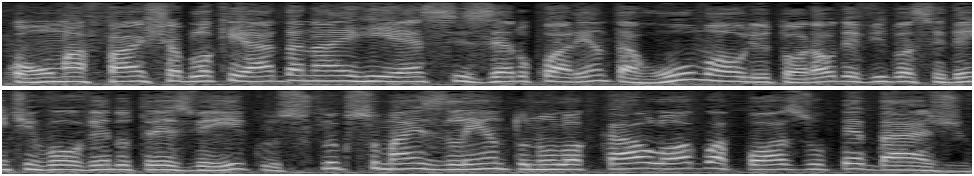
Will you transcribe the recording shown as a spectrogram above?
Com uma faixa bloqueada na RS 040 rumo ao litoral devido ao acidente envolvendo três veículos, fluxo mais lento no local logo após o pedágio.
